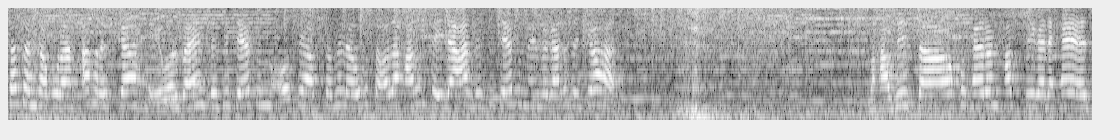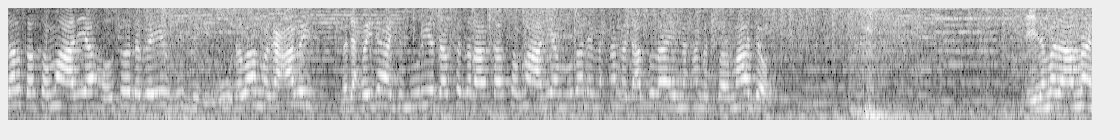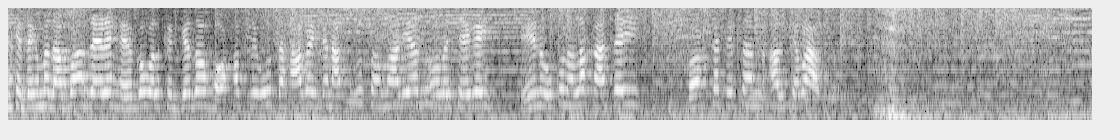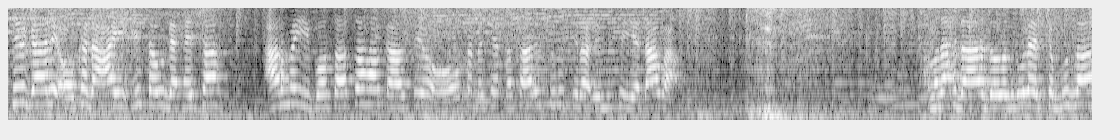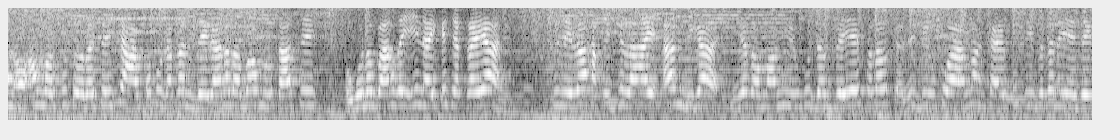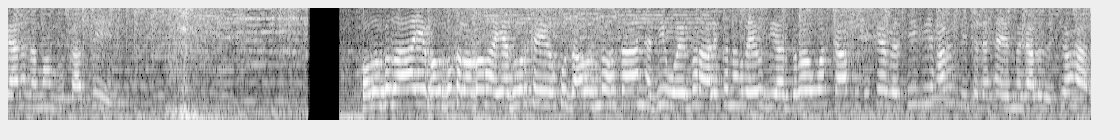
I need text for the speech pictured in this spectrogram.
tartanka qur'aan akhriska ee warbaahinta citefm oo si habsami leh ugu socda xarunta idaacadda citefm ee magaalada jowhar maxaabiista ku xiran xabsiga dhexe ee dalka soomaaliya oo soo dhaweeyey guddigii uu dhowaan magacaabay madaxweynaha jamhuuriyadda federaalka soomaaliya mudane maxamed cabdulaahi maxamed farmaajo ciidamada ammaanka degmada baardheere ee gobolka gedo oo xabsiga u taxaabay ganacsado soomaaliyeed oo la sheegay inuu kulan la qaatay koox ka tirsan al-shabaab. Shil gaari oo ka dhacay inta u dhexaysa carmo iyo boosaaso halkaasi oo ka dhashay khasaare isugu jira dhimasho iyo dhaawac madaxda dowlad goboleedka puntland oo amar ku sooratay shacabka ku dhaqan deegaanada maamulkaasi uguna baaqday in ay ka shaqeeyaan. Sidii loo xaqiijin lahay amniga iyadoo maalmihii ugu dambeeyey falalka lidii kuwa ammaanka ay ku sii badanayeen deegaanada maamulkaasi. Qodobada iyo qodobo kaloo dhan ayaad warkayga ku daawan doontaan. Haddii way baraali ka noqday u diyaargaro warka africa cable t v xaruntiisa dhexe ee magaalada jowhar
